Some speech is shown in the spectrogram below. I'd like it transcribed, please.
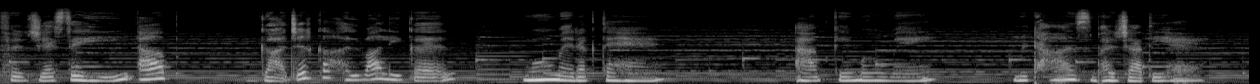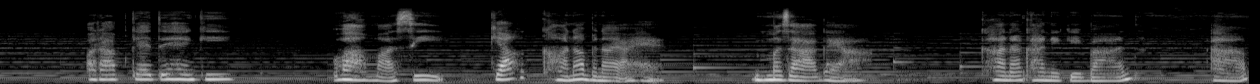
फिर जैसे ही आप गाजर का हलवा लेकर मुँह में रखते हैं आपके मुँह में मिठास भर जाती है। और आप कहते हैं कि, वाह मासी, क्या खाना बनाया है? मज़ा आ गया। खाना खाने के बाद आप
